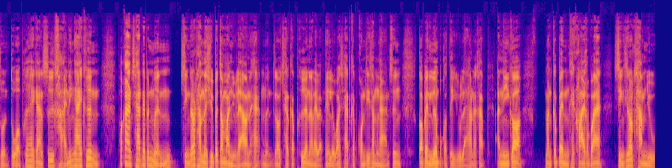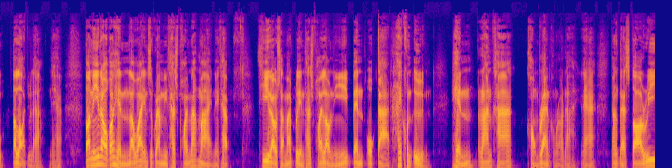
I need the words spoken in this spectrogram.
ส่วนตัว เพื่อให้การซื้อขายนี่ง่ายขึ้น เพราะการแชทเนี่ยเป็นเหมือนสิ่งที่เราทำในชีวิตประจำวันอยู่แล้วนะฮะเหมือนเราแชทกับเพื่อนอะไรแบบนี้หรือว่าแชทกับคนที่ทำงาน ซึ่งก็เป็นเรื่องปกติอยู่แล้วนะครับ อันนี้ก็มันก็เป็นคล้ายๆกับว่าสิ่งที่เราทำอยู่ตลอดอยู่แล้วนะฮะตอนนี้เราก็เห็นแล้วว่า Instagram มี Touch Point มากมายนะครับที่เราสามารถเปลี่ยน Touch Point เหล่านี้เป็นโอกาสให้คนอื่น เห็นร้านค้า ของแบรนด์ของเราได้นะตั้งแต่ Story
